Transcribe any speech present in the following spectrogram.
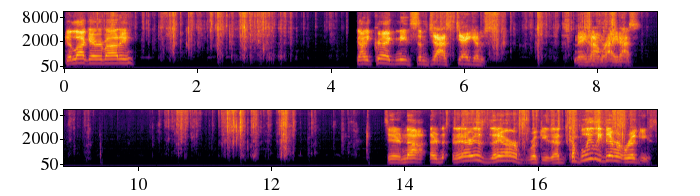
Good luck, everybody. Scotty Craig needs some Josh Jacobs. Needs some Raiders. They're not. They're, there is. They are rookies. They're completely different rookies.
